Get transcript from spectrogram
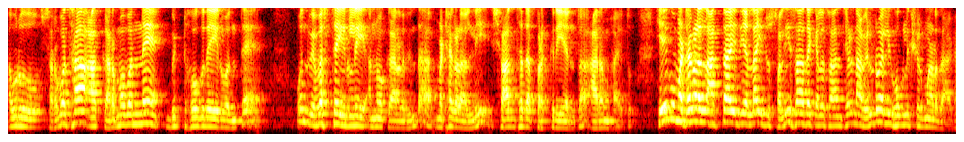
ಅವರು ಸರ್ವಥಾ ಆ ಕರ್ಮವನ್ನೇ ಬಿಟ್ಟು ಹೋಗದೇ ಇರುವಂತೆ ಒಂದು ವ್ಯವಸ್ಥೆ ಇರಲಿ ಅನ್ನೋ ಕಾರಣದಿಂದ ಮಠಗಳಲ್ಲಿ ಶ್ರಾದ್ದದ ಪ್ರಕ್ರಿಯೆ ಅಂತ ಆರಂಭ ಆಯಿತು. ಹೇಗೂ ಮಠಗಳಲ್ಲಿ ಆಗ್ತಾ ಇದೆಯಲ್ಲ, ಇದು ಸಲೀಸಾದ ಕೆಲಸ ಅಂಥೇಳಿ ನಾವೆಲ್ಲರೂ ಅಲ್ಲಿಗೆ ಹೋಗ್ಲಿಕ್ಕೆ ಶುರು ಮಾಡಿದಾಗ,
